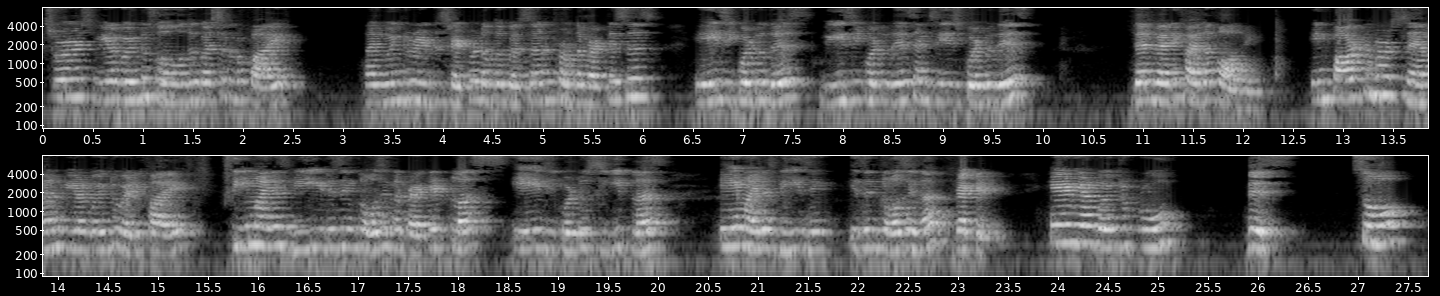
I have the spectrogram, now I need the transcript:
Students, we are going to solve the question number 5. I am going to read the statement of the question for the matrices A is equal to this, B is equal to this and C is equal to this. Then verify the following. In part number 7, we are going to verify C minus B, it is enclosed in the bracket plus A is equal to C plus A minus B is, in, is enclosed in the bracket. Here we are going to prove this. So,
